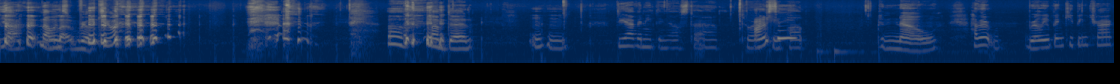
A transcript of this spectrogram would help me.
Yeah, that one's Love. real cute. oh, I'm dead. hmm Do you have anything else to add to our Honestly, K-pop? No, haven't really been keeping track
